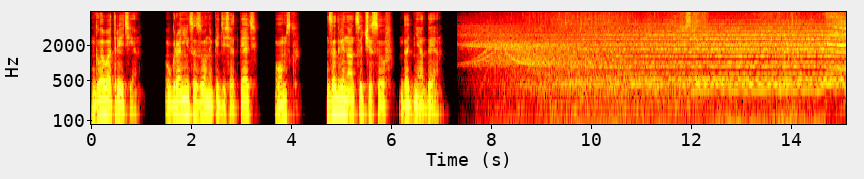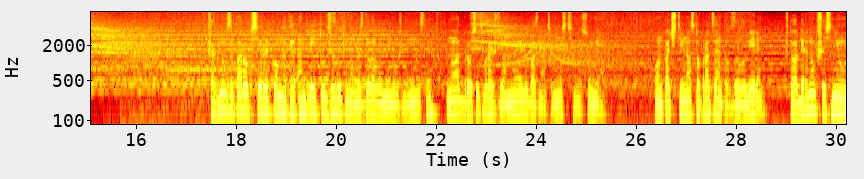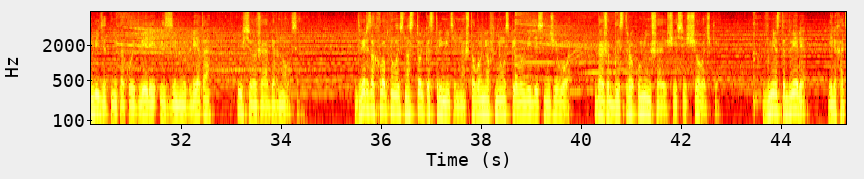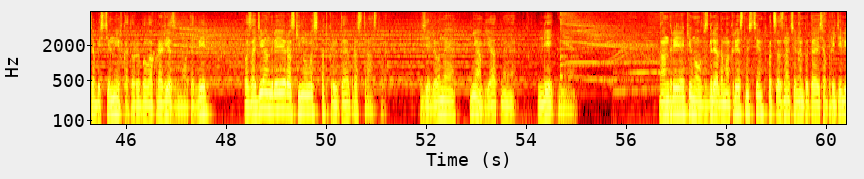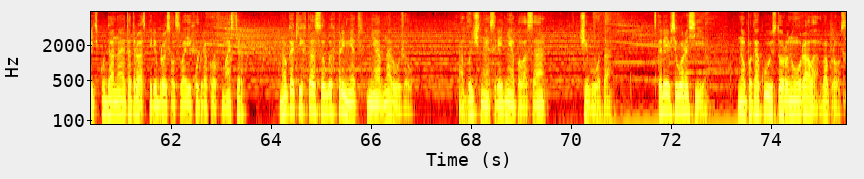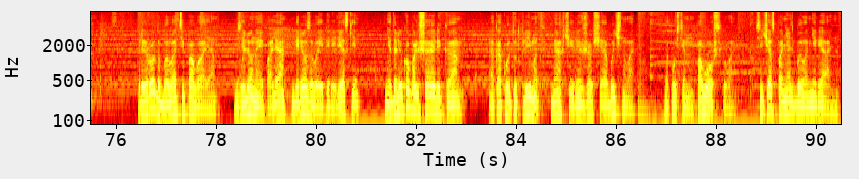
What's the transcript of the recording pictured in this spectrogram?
Глава 3. У границы зоны 55, Омск, за 12 часов до дня Д. Шагнув за порог серой комнаты, Андрей тут же выкинул из головы ненужные мысли, но отбросить врожденную любознательность не сумел. Он почти на сто процентов был уверен, что, обернувшись, не увидит никакой двери из зимы в лето, и все же обернулся. Дверь захлопнулась настолько стремительно, что Лунёв не успел увидеть ничего, даже быстро уменьшающиеся щелочки. Вместо двери, или хотя бы стены, в которой была прорезана эта дверь, позади Андрея раскинулось открытое пространство. Зеленое, необъятное, летнее – Андрей окинул взглядом окрестности, подсознательно пытаясь определить, куда на этот раз перебросил своих игроков мастер, но каких-то особых примет не обнаружил. Обычная средняя полоса чего-то. Скорее всего, России. Но по какую сторону Урала – вопрос. Природа была типовая. Зеленые поля, березовые перелески, недалеко большая река, а какой тут климат, мягче или жестче обычного, допустим, Поволжского, сейчас понять было нереально.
